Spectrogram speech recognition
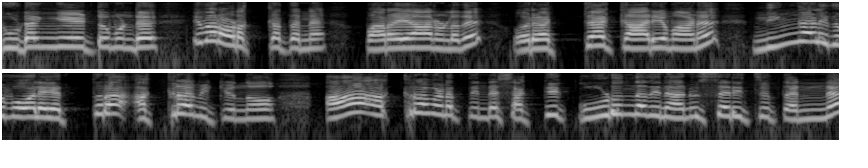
തുടങ്ങിയിട്ടുമുണ്ട്. ഇവരോടൊക്കെ തന്നെ പറയാനുള്ളത് ഒരൊറ്റ കാര്യമാണ്. നിങ്ങൾ ഇതുപോലെ എത്ര അക്രമിക്കുന്നു ആ ആക്രമണത്തിന്റെ ശക്തി കൂടുന്നതിനനുസരിച്ച് തന്നെ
